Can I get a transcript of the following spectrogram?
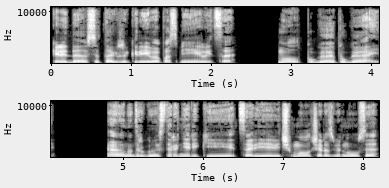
Каледа все так же криво посмеивается, мол, пугай, пугай. А на другой стороне реки царевич молча развернулся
